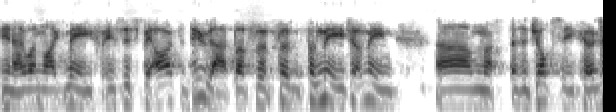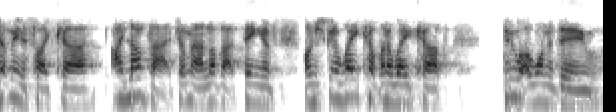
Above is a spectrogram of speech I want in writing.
you know, unlike me, it's just a bit hard to do that. But for, for, for me, do you know what I mean? Um, as a job seeker, do you know what I mean? It's like, uh, I love that. Do you know what I mean? I love that thing of, I'm just going to wake up when I wake up, do what I want to do,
